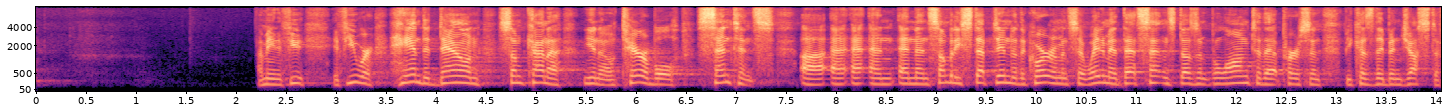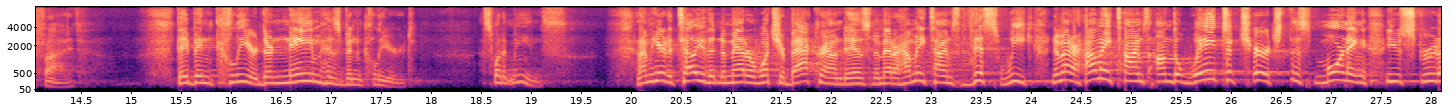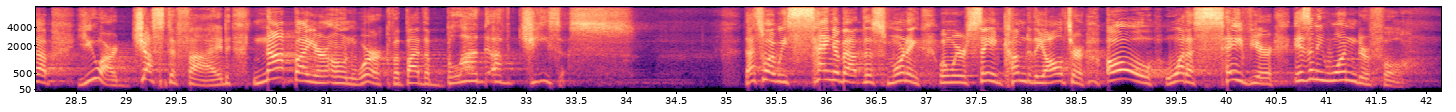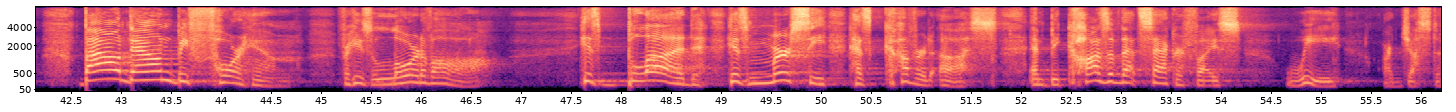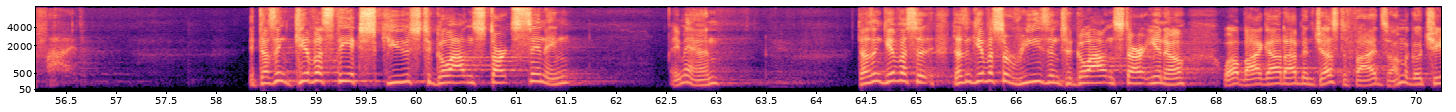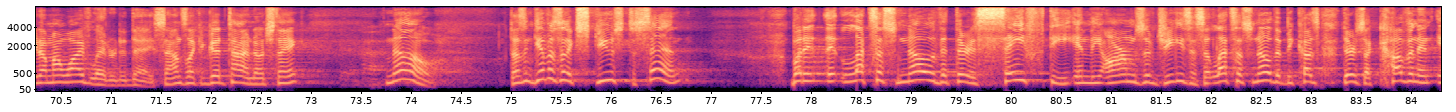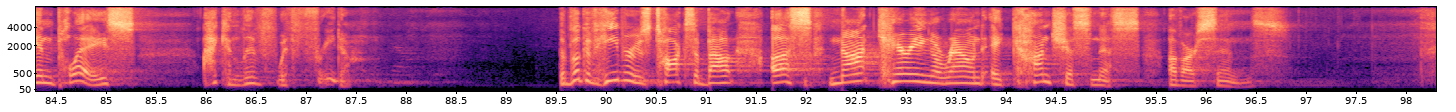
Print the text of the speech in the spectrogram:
I mean, if you, if you were handed down some kind of, you know, terrible sentence, uh, and, and then somebody stepped into the courtroom and said, wait a minute, that sentence doesn't belong to that person because they've been justified. They've been cleared. Their name has been cleared. That's what it means. And I'm here to tell you that no matter what your background is, no matter how many times this week, no matter how many times on the way to church this morning you screwed up, you are justified not by your own work, but by the blood of Jesus. That's why we sang about this morning when we were singing, Come to the altar. Oh, what a Savior! Isn't He wonderful? Bow down before Him, for He's Lord of all. His blood, His mercy has covered us. And because of that sacrifice, we are justified. It doesn't give us the excuse to go out and start sinning. Amen. Doesn't give us a, doesn't give us a reason to go out and start, you know, well, by God, I've been justified, so I'm going to go cheat on my wife later today. Sounds like a good time, don't you think? No. Doesn't give us an excuse to sin. But it, it lets us know that there is safety in the arms of Jesus. It lets us know that because there's a covenant in place, I can live with freedom. The book of Hebrews talks about us not carrying around a consciousness of our sins.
